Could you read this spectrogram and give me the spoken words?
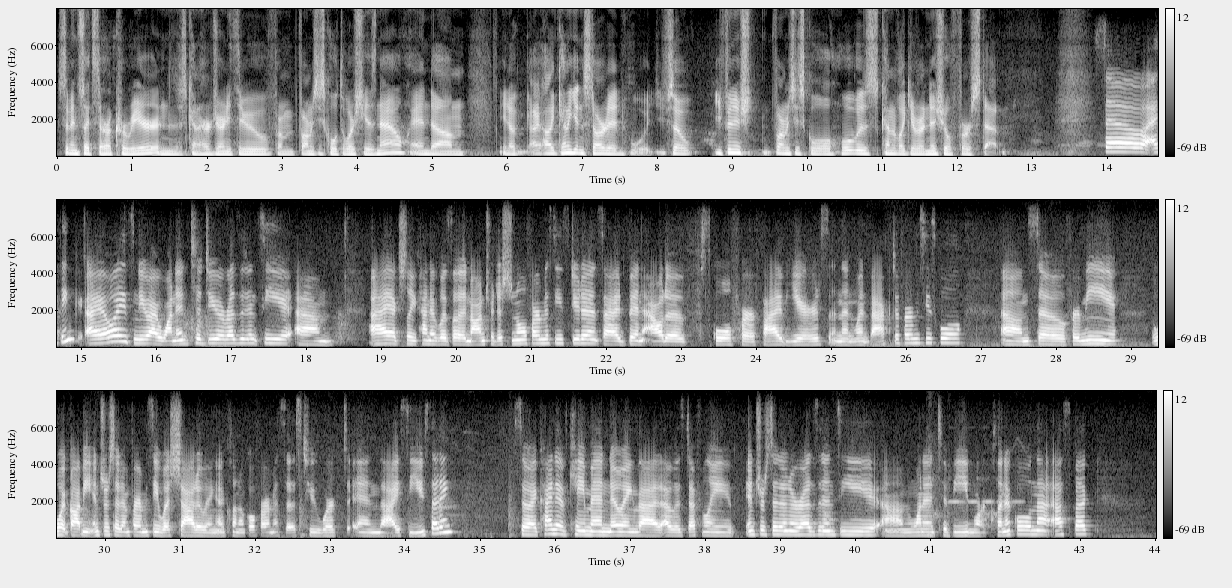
some insights to her career and just kind of her journey through from pharmacy school to where she is now. And um, you know, I, I kind of getting started. w- So you finished pharmacy school. What was kind of like your initial first step? So I think I always knew I wanted to do a residency. Um, I actually kind of was a non-traditional pharmacy student, so I'd been out of school for five years and then went back to pharmacy school. Um, so for me, what got me interested in pharmacy was shadowing a clinical pharmacist who worked in the ICU setting. So I kind of came in knowing that I was definitely interested in a residency, um, wanted to be more clinical in that aspect.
